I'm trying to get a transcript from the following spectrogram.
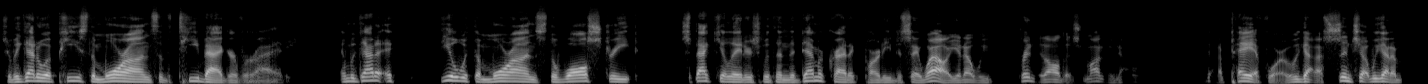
So we got to appease the morons of the teabagger variety. And we got to deal with the morons, the Wall Street speculators within the Democratic Party to say, well, you know, we printed all this money. You know, we got to pay it for it. We got to cinch up. We got to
